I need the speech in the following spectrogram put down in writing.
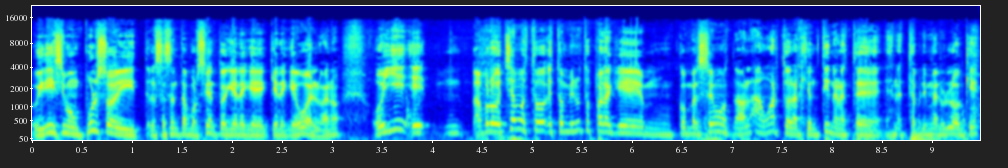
hoy día hicimos un pulso y el 60% quiere que, quiere que vuelva, ¿no? Oye, eh, aprovechamos esto- estos minutos para que mm, conversemos, hablábamos harto de la Argentina en este, en este primer bloque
